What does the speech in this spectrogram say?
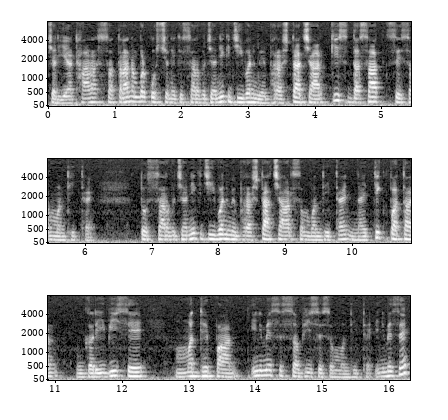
चलिए, अठारह, सत्रह नंबर क्वेश्चन है कि सार्वजनिक जीवन में भ्रष्टाचार किस दशा से संबंधित है? तो सार्वजनिक जीवन में भ्रष्टाचार संबंधित है, नैतिक पतन, गरीबी से मध्यपान इनमें से सभी से संबंधित है। इनमें से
